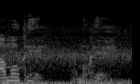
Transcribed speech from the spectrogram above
I'm okay. I'm okay.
